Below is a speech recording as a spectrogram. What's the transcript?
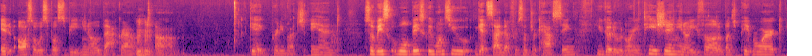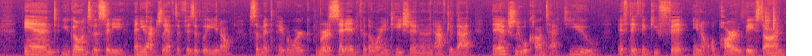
it also was supposed to be you know a background Mhm. um gig pretty much and so basically well basically once you get signed up for central casting you go to an orientation you know you fill out a bunch of paperwork and you go into the city and you actually have to physically you know submit the paperwork Right. sit in for the orientation and then after that they actually will contact you if they think you fit you know a part based on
